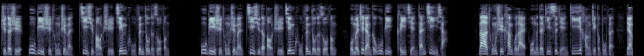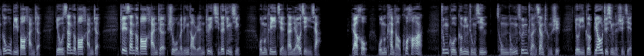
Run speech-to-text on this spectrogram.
指的是务必使同志们继续保持艰苦奋斗的作风。务必使同志们继续的保持艰苦奋斗的作风。我们这两个务必可以简单记一下。那同时看过来，我们的第四点第一行这个部分，两个务必包含着有三个包含着，这三个包含着是我们领导人对其的定性，我们可以简单了解一下。然后我们看到括号二，中国革命重心从农村转向城市，有一个标志性的事件。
